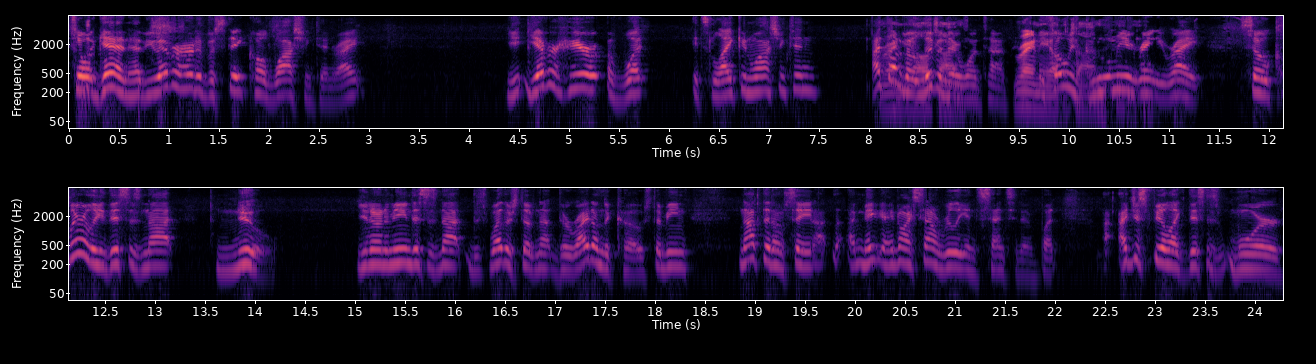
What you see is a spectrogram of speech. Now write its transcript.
so again, have you ever heard of a state called Washington? Right? You, you ever hear of what it's like in Washington? I rainy thought about living the there one time. Rainy. It's always gloomy and rainy, right? So clearly, this is not new. You know what I mean? This is not this weather stuff. Not they're right on the coast. I mean, not that I'm saying. I, maybe I know I sound really insensitive, but I, I just feel like this is more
